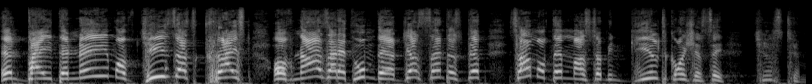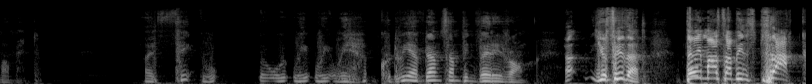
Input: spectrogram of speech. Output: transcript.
and by the name of Jesus Christ of Nazareth, whom they had just sentenced to death, some of them must have been guilt conscious. Say, just a moment. I think we, we, we, could we have done something very wrong? Uh, you see that? They must have been struck.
